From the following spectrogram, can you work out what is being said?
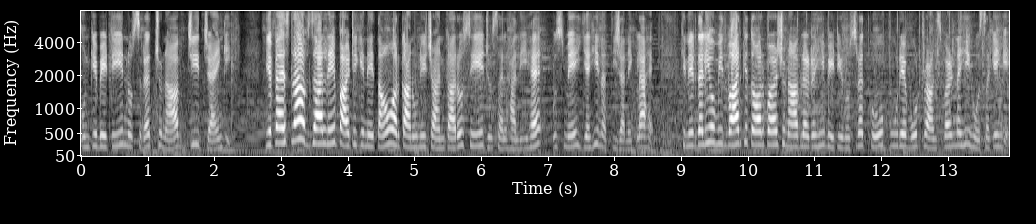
उनकी बेटी नुसरत चुनाव जीत जाएँगी। ये फैसला अफजाल ने पार्टी के नेताओं और कानूनी जानकारों से जो सलाह ली है, उसमें यही नतीजा निकला है कि निर्दलीय उम्मीदवार के तौर पर चुनाव लड़ रही बेटी नुसरत को पूरे वोट ट्रांसफ़र नहीं हो सकेंगे,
